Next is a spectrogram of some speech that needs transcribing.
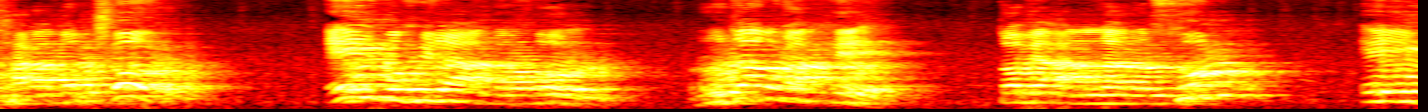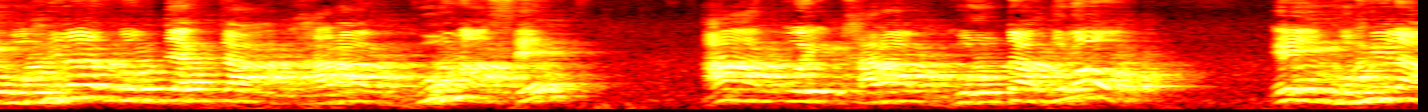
সারা বছর এই মহিলা নফল রোজাও রাখে, তবে আল্লাহ রসুল এই মহিলার মধ্যে একটা খারাপ গুণ আছে। আর ওই খারাপ গুণটা হলো এই মহিলা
